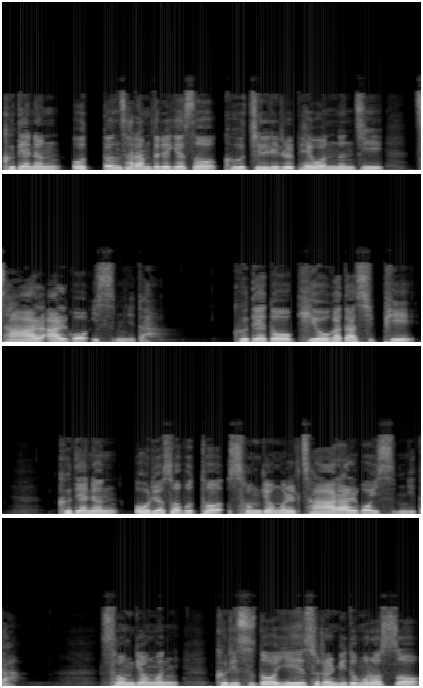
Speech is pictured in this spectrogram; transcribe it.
그대는 어떤 사람들에게서 그 진리를 배웠는지 잘 알고 있습니다. 그대도 기억하다시피 그대는 어려서부터 성경을 잘 알고 있습니다. 성경은 그리스도 예수를 믿음으로써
